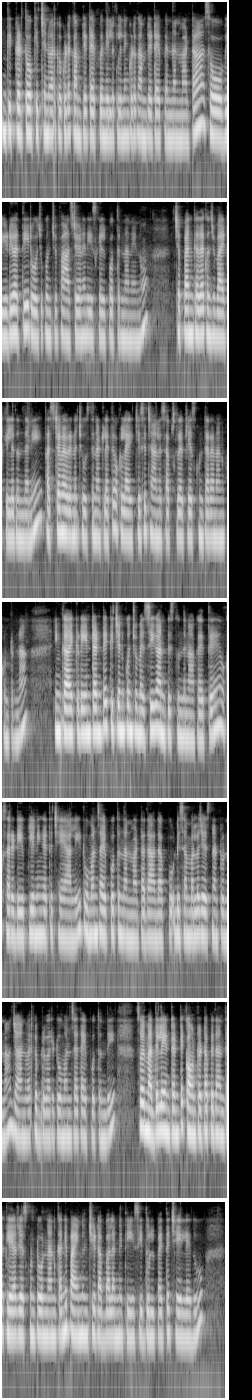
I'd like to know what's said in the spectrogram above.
ఇంక ఇక్కడితో కిచెన్ వరకు కూడా కంప్లీట్ అయిపోయింది. ఇల్లు క్లీనింగ్ కూడా కంప్లీట్ అయిపోయింది అనమాట సో వీడియో అయితే ఈరోజు కొంచెం ఫాస్ట్గానే తీసుకెళ్ళిపోతున్నా నేను. చెప్పాను కదా కొంచెం బయటకు వెళ్ళేది ఉందని. ఫస్ట్ టైం ఎవరైనా చూస్తున్నట్లయితే ఒక లైక్ చేసి ఛానల్ సబ్స్క్రైబ్ చేసుకుంటారని అనుకుంటున్నా. ఇంకా ఇక్కడ ఏంటంటే కిచెన్ కొంచెం మెస్సీగా అనిపిస్తుంది నాకైతే. ఒకసారి డీప్ క్లీనింగ్ అయితే చేయాలి. టూ మంత్స్ అయిపోతుంది అనమాట దాదాపు. డిసెంబర్లో చేసినట్టున్నా. జనవరి ఫిబ్రవరి టూ మంత్స్ అయితే అయిపోతుంది. సో ఈ మధ్యలో ఏంటంటే కౌంటర్ టాప్ ఇదంతా క్లియర్ చేసుకుంటూ ఉన్నాను కానీ పైనుంచి డబ్బాలన్నీ తీసి దులుపు అయితే చేయలేదు.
